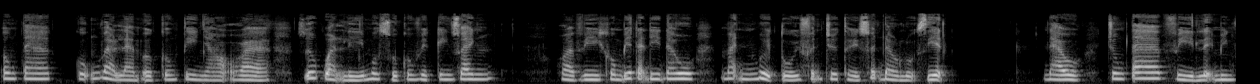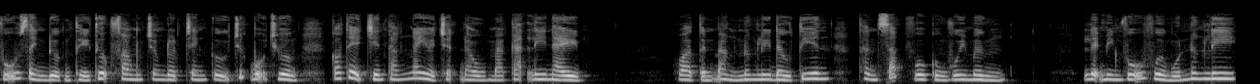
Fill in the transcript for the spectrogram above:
ông ta cũng vào làm ở công ty nhà họ Hòa, giúp quản lý một số công việc kinh doanh. Hòa Vi không biết đã đi đâu, mãi đến buổi tối vẫn chưa thấy xuất đầu lộ diện. Nào, chúng ta vì Lệ Minh Vũ giành được thế thượng phong trong đợt tranh cử trước bộ trưởng có thể chiến thắng ngay ở trận đầu mà cạn ly này. Hòa Tấn Bằng nâng ly đầu tiên, thần sắc vô cùng vui mừng. Lệ Minh Vũ vừa muốn nâng ly,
